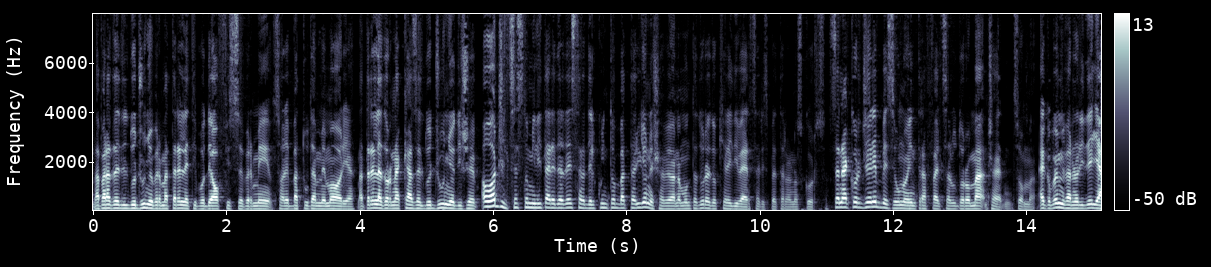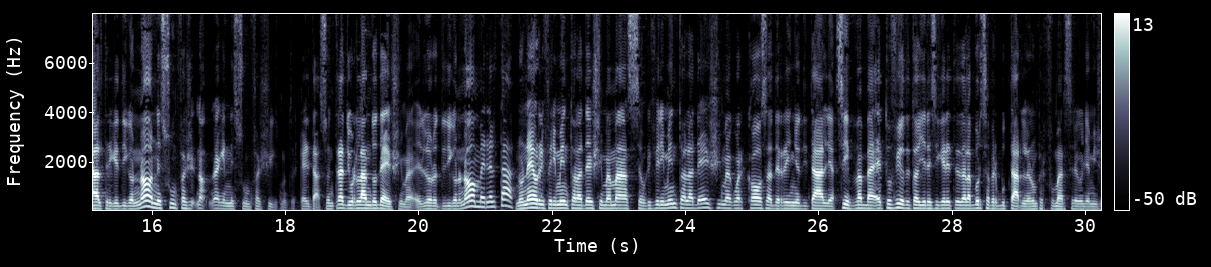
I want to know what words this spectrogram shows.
la parata del 2 giugno per Mattarella è tipo The Office per me. So le battute a memoria. Mattarella torna a casa il 2 giugno e dice: Oh, oggi il sesto militare da destra del quinto battaglione aveva una montatura d'occhiali diversa rispetto all'anno scorso. Se ne accorgerebbe se uno entra a fare il saluto romano. Cioè, insomma. Ecco, poi mi fanno ridere gli altri che dicono: No, nessun fascismo. No, non è che nessun fascismo, per carità. Sono entrati urlando decima e loro ti dicono: No, ma in realtà non è un riferimento alla decima massa, è un riferimento alla decima qualcosa del Regno d'Italia. Sì, vabbè, e tuo figlio ti toglie le sigarette dalla borsa per buttarle, non per fumarsele con gli amici.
